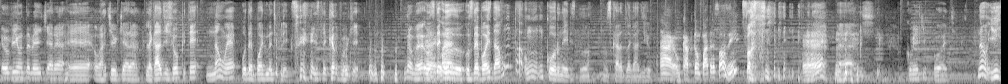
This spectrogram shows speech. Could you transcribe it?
Eu vi um também que era é, um artigo que era Legado de Júpiter não é o The Boys do Netflix. Explicando por quê. Não, mas, os, É, The, mas- o- os The Boys davam um, um, um couro neles, do- nos caras do Legado de Júpiter. Ah, o Capitão Pátria sozinho. Sozinho. É. Ah, bicho. Como é que pode? Não, e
